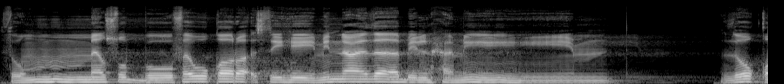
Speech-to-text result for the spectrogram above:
ثم صبوا فوق رأسه من عذاب الحميم ذق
